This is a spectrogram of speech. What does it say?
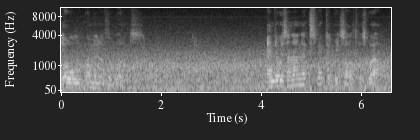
the old woman of the woods. And there was an unexpected result as well.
